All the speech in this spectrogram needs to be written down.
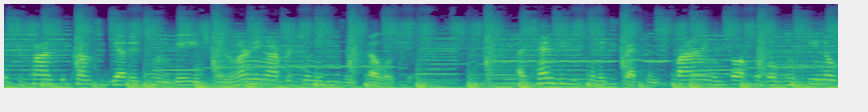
It's a time to come together to engage in learning opportunities and fellowship. Attendees can expect inspiring and thought provoking keynote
